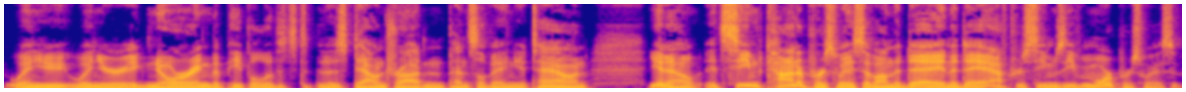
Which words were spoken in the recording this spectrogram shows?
when you when you're ignoring the people of this, this downtrodden Pennsylvania town. You know, it seemed kind of persuasive on the day, and the day after seems even more persuasive.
